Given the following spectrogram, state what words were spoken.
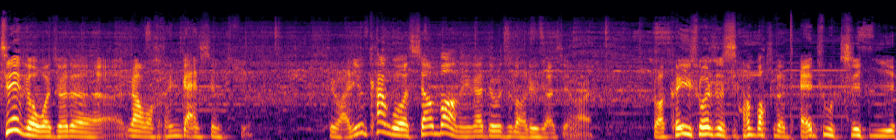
这个我觉得让我很感兴趣，对吧？因为看过相棒的应该都知道六角晶儿，是吧？可以说是相棒的台柱之一。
